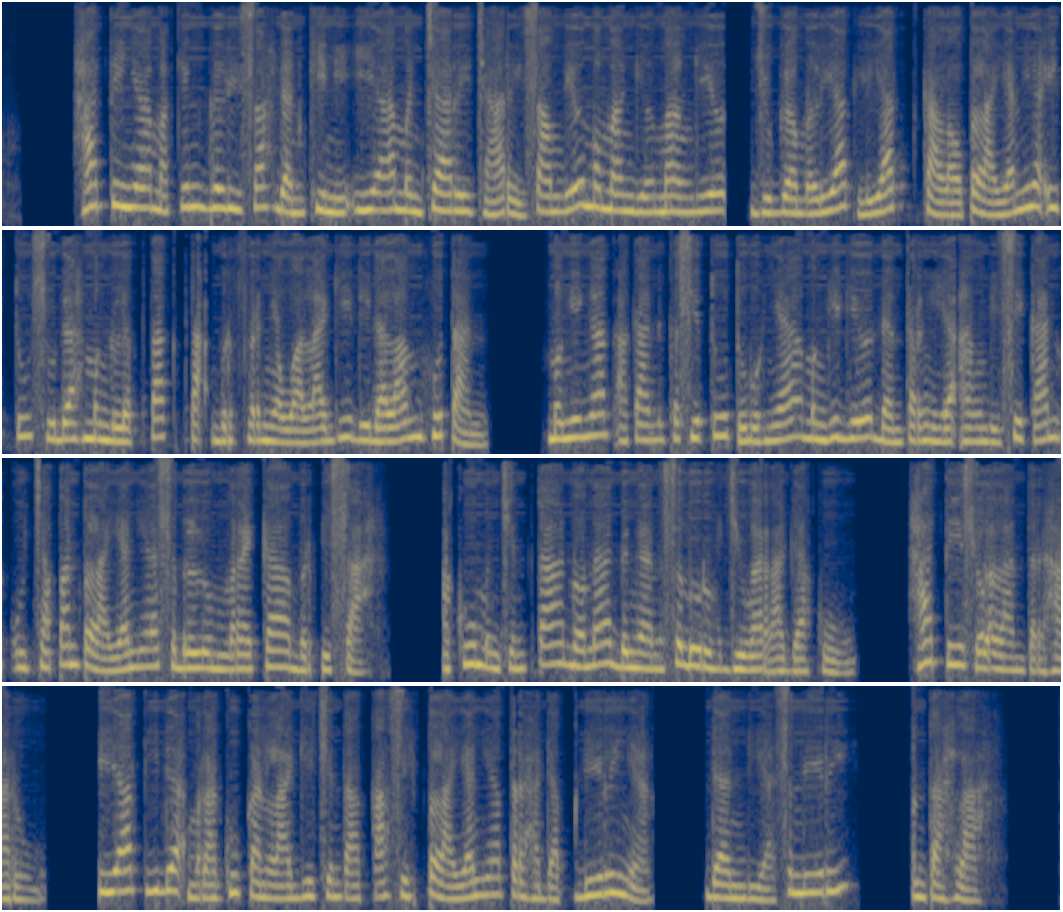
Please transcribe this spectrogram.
Hatinya makin gelisah dan kini ia mencari-cari sambil memanggil-manggil, juga melihat-lihat kalau pelayannya itu sudah menggeletak tak bernyawa lagi di dalam hutan. Mengingat akan ke situ tubuhnya menggigil dan terngiang bisikan ucapan pelayannya sebelum mereka berpisah. Aku mencinta Nona dengan seluruh jiwa ragaku. Hati Sholan terharu. Ia tidak meragukan lagi cinta kasih pelayannya terhadap dirinya. Dan dia sendiri? Entahlah.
